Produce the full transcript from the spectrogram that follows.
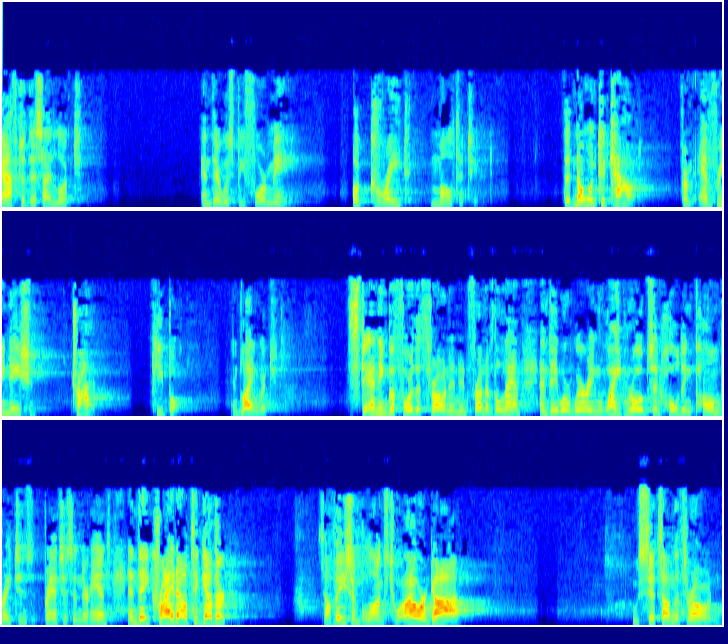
After this, I looked and there was before me a great multitude that no one could count from every nation, tribe, people, and language, standing before the throne and in front of the Lamb. And they were wearing white robes and holding palm branches, in their hands. And they cried out together, Salvation belongs to our God who sits on the throne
